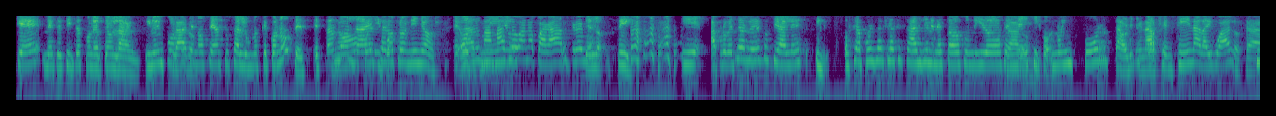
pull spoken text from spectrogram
que necesitas ponerte online y no importa claro. que no sean tus alumnos que conoces, estando no, online. Pueden ser otros niños, eh, las otros mamás niños, lo van a pagar, créeme. Lo, sí, y aprovecha las redes sociales y o sea, puedes dar clases a alguien en Estados Unidos, claro. en México, no importa. Ahorita en está... Argentina, da igual, o sea. Sí,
